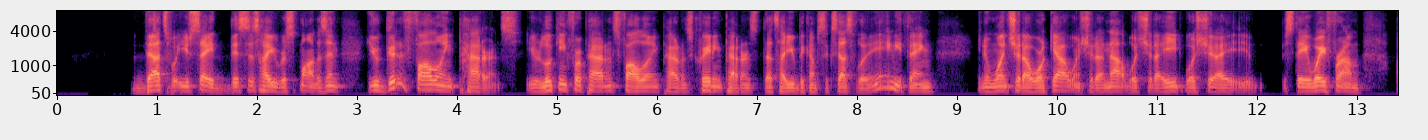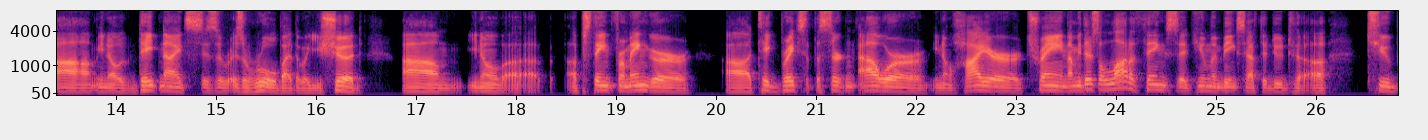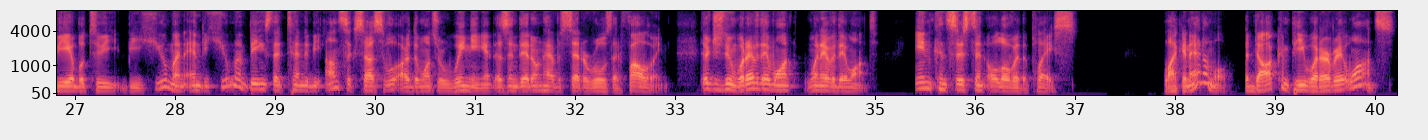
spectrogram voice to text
That's what you say. This is how you respond. As in, you're good at following patterns. You're looking for patterns, following patterns, creating patterns. That's how you become successful in anything. You know, when should I work out? When should I not? What should I eat? What should I stay away from? Um, you know, date nights is a, is a rule, by the way. You should, um, you know, uh, abstain from anger, uh, take breaks at a certain hour, you know, hire, train. I mean, there's a lot of things that human beings have to do to uh, to be able to be human. And the human beings that tend to be unsuccessful are the ones who are winging it, as in they don't have a set of rules they're following. They're just doing whatever they want, whenever they want, inconsistent all over the place. Like an animal, a dog can pee whatever it wants.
